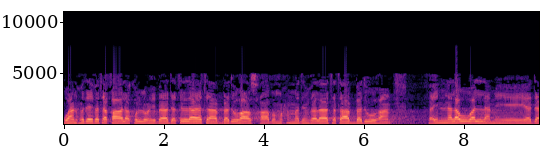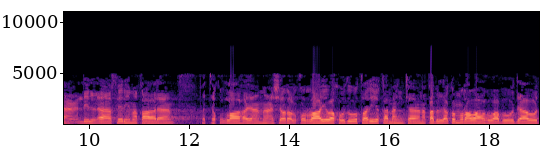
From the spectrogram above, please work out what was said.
وعن حذيفة قال كل عبادة لا يتعبدها أصحاب محمد فلا تتعبدوها. فإن الأول لم يدع للآخر مقالا. فاتقوا الله يا معشر القراء وخذوا طريق من كان قبلكم رواه أبو داود.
